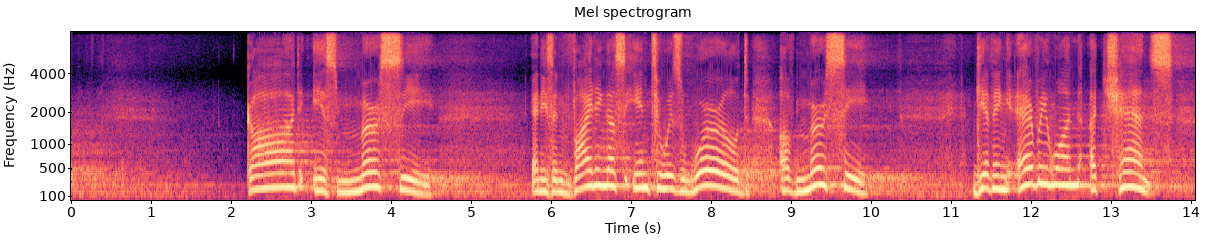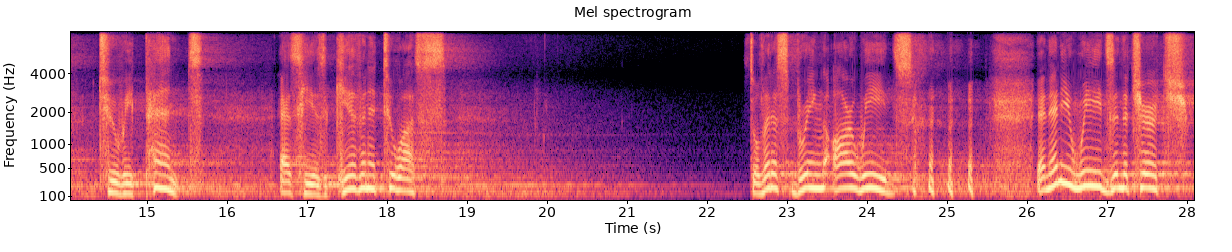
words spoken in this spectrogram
God is mercy, and He's inviting us into His world of mercy, giving everyone a chance to repent as He has given it to us. So let us bring our weeds and any weeds in the church,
